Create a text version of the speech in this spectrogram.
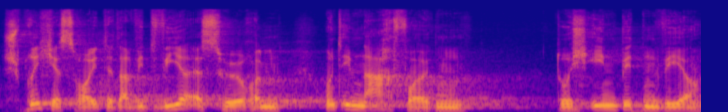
Sprich es heute, damit wir es hören und ihm nachfolgen. Durch ihn bitten wir.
